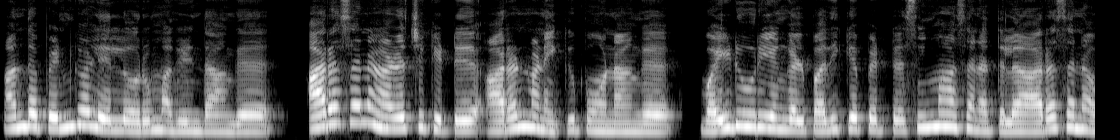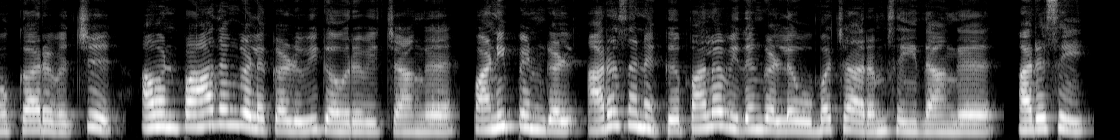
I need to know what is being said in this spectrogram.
அந்த பெண்கள் எல்லோரும் மகிழ்ந்தாங்க. அரசனை அழைச்சிக்கிட்டு அரண்மனைக்கு போனாங்க. வைடூரியங்கள் பதிக்கப்பெற்ற சிம்மாசனத்துல அரசனை உட்கார வச்சு அவன் பாதங்களை கழுவி கௌரவிச்சாங்க. பணிப்பெண்கள் அரசனுக்கு பல விதங்கள்ல உபச்சாரம் செய்தாங்க. அரசே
